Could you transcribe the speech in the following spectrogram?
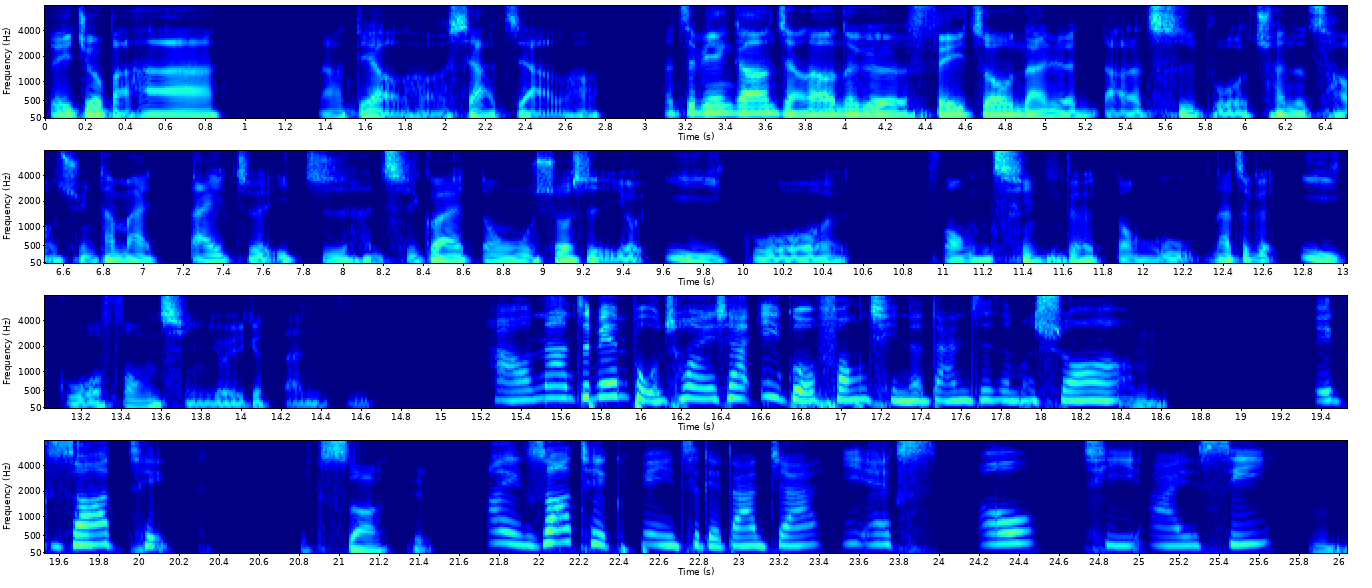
所以就把它拿掉了哈，下架了哈。那这边刚刚讲到那个非洲男人打了赤膊，穿着草裙，他们还带着一只很奇怪的动物，说是有异国风情的动物。那这个异国风情有一个单字，好，那这边补充一下异国风情的单字怎么说哦嗯？exotic，exotic，那 exotic 变一次给大家，e x o t i c。嗯，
